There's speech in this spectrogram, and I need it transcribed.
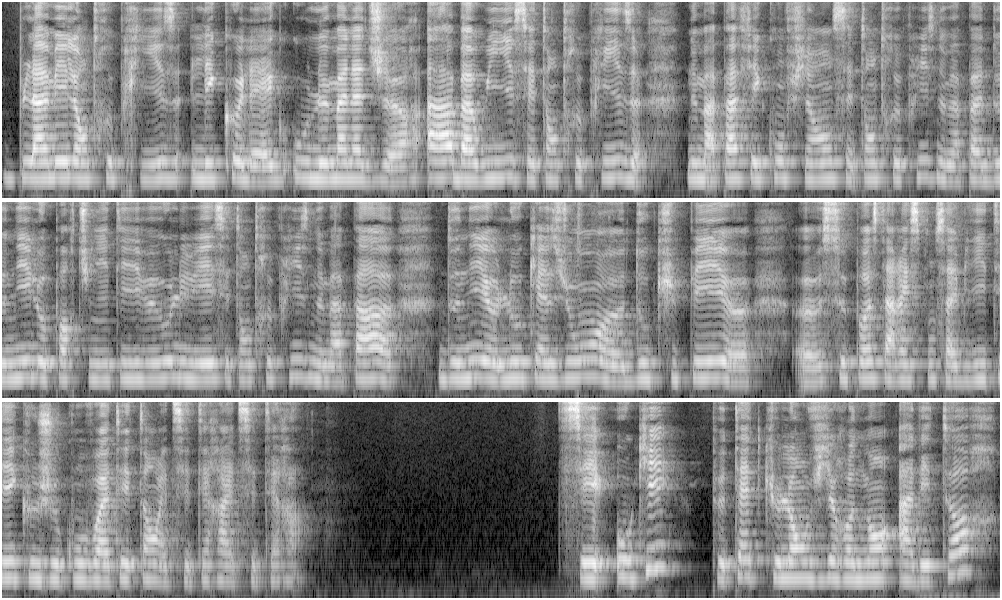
blâmer l'entreprise, les collègues ou le manager. Ah bah oui, cette entreprise ne m'a pas fait confiance, cette entreprise ne m'a pas donné l'opportunité d'évoluer, cette entreprise ne m'a pas euh, donné euh, l'occasion euh, d'occuper ce poste à responsabilité que je convoitais tant, etc. etc. C'est ok, peut-être que l'environnement a des torts,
